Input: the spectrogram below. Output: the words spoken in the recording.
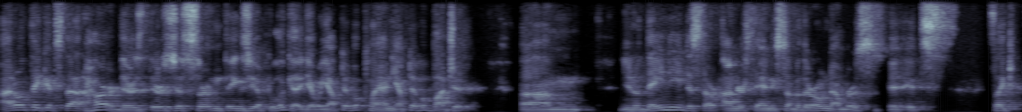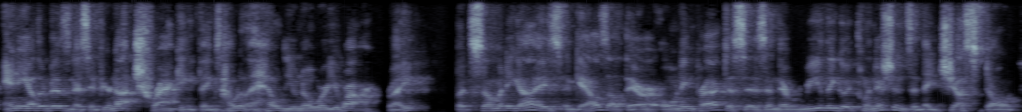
I don't think it's that hard. There's there's just certain things you have to look at. Again, we have to have a plan. You have to have a budget. Um, you know, they need to start understanding some of their own numbers. It, it's it's like any other business. If you're not tracking things, how the hell do you know where you are, right? But so many guys and gals out there are owning practices and they're really good clinicians and they just don't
